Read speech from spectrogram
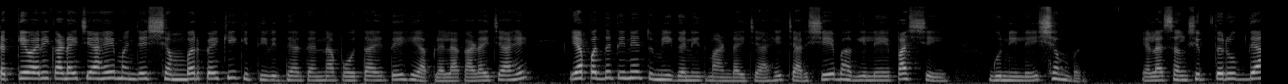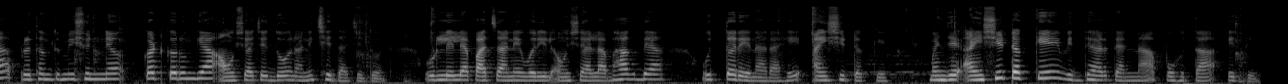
टक्केवारी काढायची आहे म्हणजे शंभरपैकी किती विद्यार्थ्यांना पोहता येते हे आपल्याला काढायचे आहे. या पद्धतीने तुम्ही गणित मांडायचे आहे. चारशे भागिले पाचशे. गुणिले शंभर. याला संक्षिप्त रूप द्या. प्रथम तुम्ही शून्य कट करून घ्या. अंशाचे दोन आणि छेदाचे दोन. उरलेल्या पाचाने वरील अंशाला भाग द्या. उत्तर येणार आहे ऐंशी टक्के. म्हणजे ऐंशी टक्के विद्यार्थ्यांना पोहता येते.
